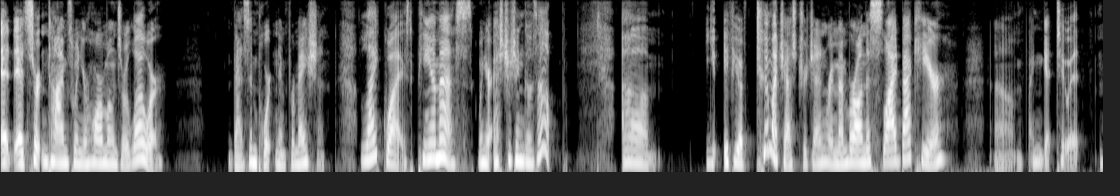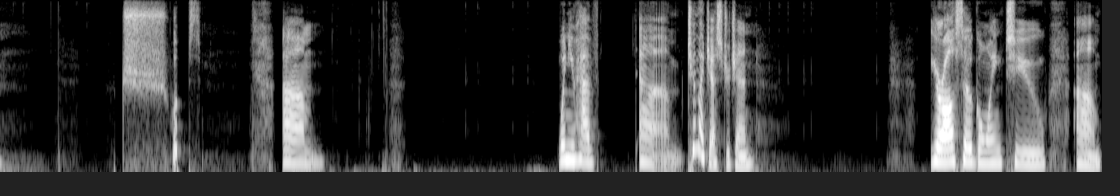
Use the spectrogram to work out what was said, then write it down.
at, at certain times when your hormones are lower, that's important information. Likewise, PMS, when your estrogen goes up. Um, you, if you have too much estrogen, remember on this slide back here, um, if I can get to it. Whoops. Um, when you have um, too much estrogen, you're also going to um,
